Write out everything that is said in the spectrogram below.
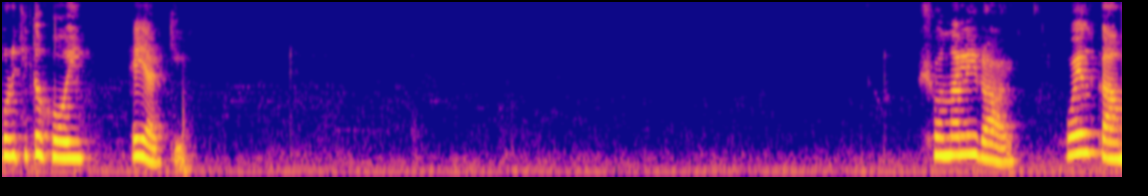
পরিচিত হই, এই আর কি। সোনালি রায় ওয়েলকাম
